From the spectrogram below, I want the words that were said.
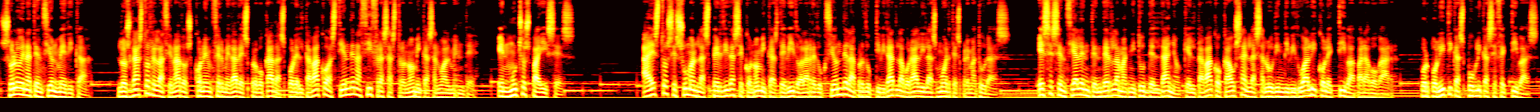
Solo en atención médica, los gastos relacionados con enfermedades provocadas por el tabaco ascienden a cifras astronómicas anualmente, en muchos países. A esto se suman las pérdidas económicas debido a la reducción de la productividad laboral y las muertes prematuras. Es esencial entender la magnitud del daño que el tabaco causa en la salud individual y colectiva para abogar por políticas públicas efectivas,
